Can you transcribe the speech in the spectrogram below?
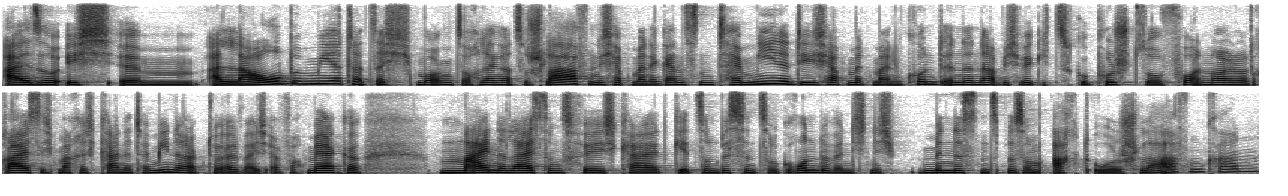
Also ich ähm, erlaube mir tatsächlich morgens auch länger zu schlafen. Ich habe meine ganzen Termine, die ich habe mit meinen KundInnen, habe ich wirklich zu gepusht. So vor 9.30 Uhr mache ich keine Termine aktuell, weil ich einfach merke, meine Leistungsfähigkeit geht so ein bisschen zugrunde, wenn ich nicht mindestens bis um 8 Uhr schlafen kann.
